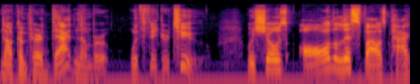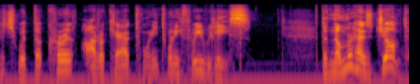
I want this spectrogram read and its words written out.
Now compare that number with Figure 2, which shows all the Lisp files packaged with the current AutoCAD 2023 release. The number has jumped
